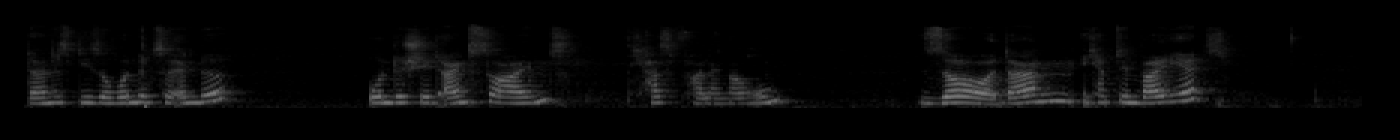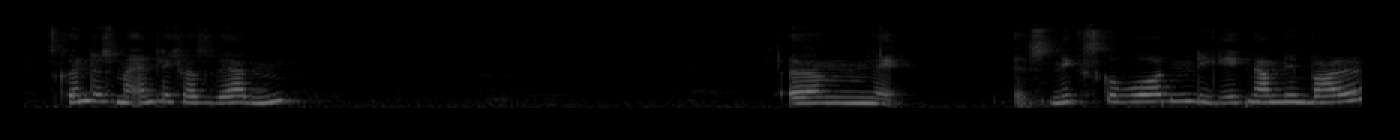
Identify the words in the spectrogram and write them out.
Dann ist diese Runde zu Ende. Und es steht 1 zu 1. Ich hasse Verlängerung. So, dann, ich habe den Ball jetzt. Jetzt könnte es mal endlich was werden. Ähm, nee ist nichts geworden. Die Gegner haben den Ball.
